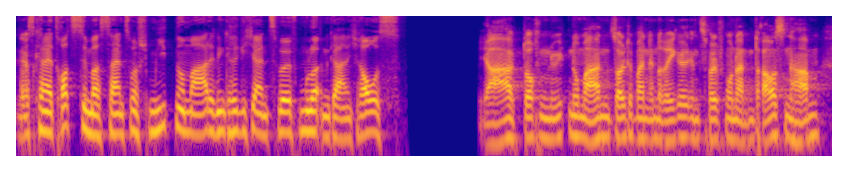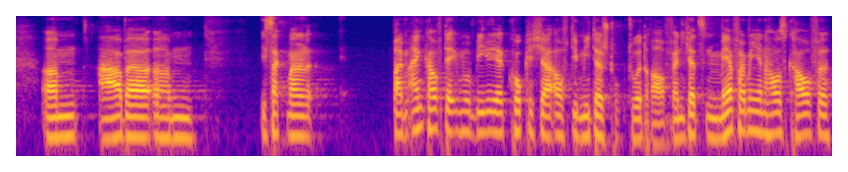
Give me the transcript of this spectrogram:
Aber es kann ja trotzdem was sein. Zum Beispiel Mietnomade, den kriege ich ja in zwölf Monaten gar nicht raus. Ja, doch, einen Mietnomaden sollte man in der Regel in zwölf Monaten draußen haben. Ähm, aber ähm, ich sag mal, beim Einkauf der Immobilie gucke ich ja auf die Mieterstruktur drauf. Wenn ich jetzt ein Mehrfamilienhaus kaufe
